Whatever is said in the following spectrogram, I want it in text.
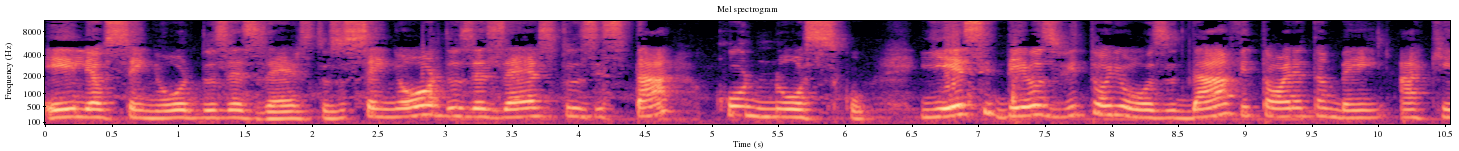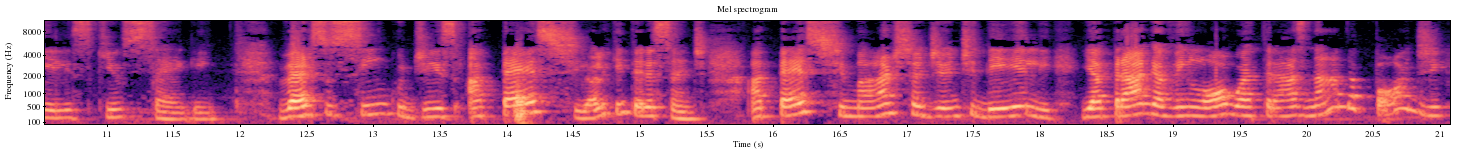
Ele é o Senhor dos exércitos. O Senhor dos exércitos está conosco. E esse Deus vitorioso dá vitória também àqueles que o seguem. Verso 5 diz: A peste, olha que interessante, a peste marcha diante dele e a praga vem logo atrás, nada pode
